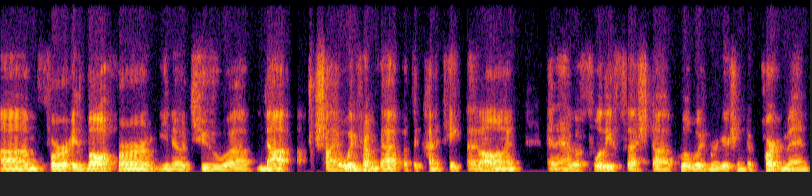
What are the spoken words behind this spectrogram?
Um, for a law firm, you know, to uh, not shy away from that, but to kind of take that on and have a fully fleshed out global immigration department,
